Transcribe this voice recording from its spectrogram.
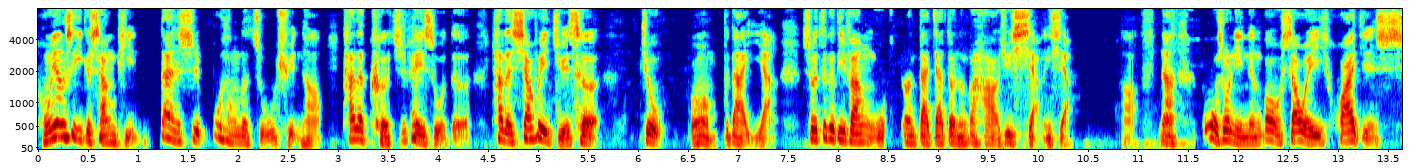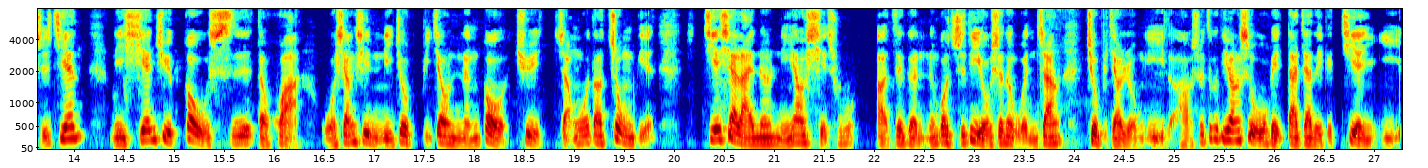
同样是一个商品，但是不同的族群哈，它的可支配所得，它的消费决策就往往不大一样。所以这个地方，我希望大家都能够好好去想一想。好，那如果说你能够稍微花一点时间，你先去构思的话。我相信你就比较能够去掌握到重点，接下来呢，你要写出啊这个能够掷地有声的文章就比较容易了哈。所以这个地方是我给大家的一个建议，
